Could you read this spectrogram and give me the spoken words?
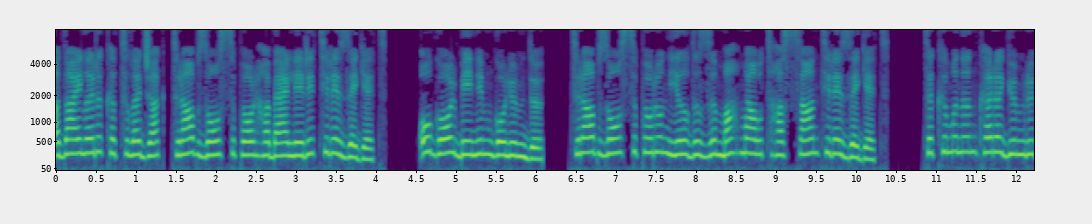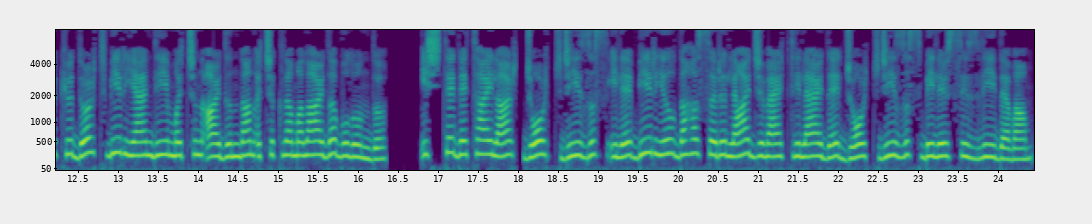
adayları katılacak. Trabzonspor haberleri Trezeguet. O gol benim golümdü. Trabzonspor'un yıldızı Mahmut Hassan Trezeguet. Takımının Karagümrük'ü 4-1 yendiği maçın ardından açıklamalarda bulundu. İşte detaylar, George Jesus ile bir yıl daha sarı lacivertlilerde George Jesus belirsizliği devam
